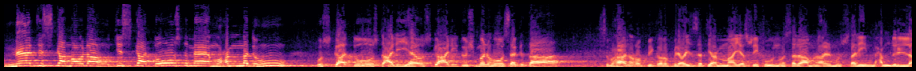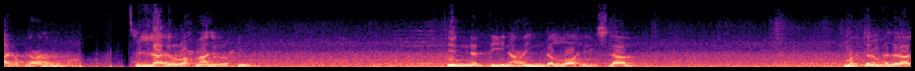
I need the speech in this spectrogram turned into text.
میں جس کا مولا ہوں، جس کا دوست میں محمد ہوں، اس کا دوست علی ہے، اس کا علی دشمن ہو سکتا۔ سبحان ربک رب العزت عما یصفون وسلام علی المرسلین، الحمدللہ رب العالمین۔ بسم اللہ الرحمن الرحیم۔ ان الدین عند اللہ الاسلام محترم حضرات،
